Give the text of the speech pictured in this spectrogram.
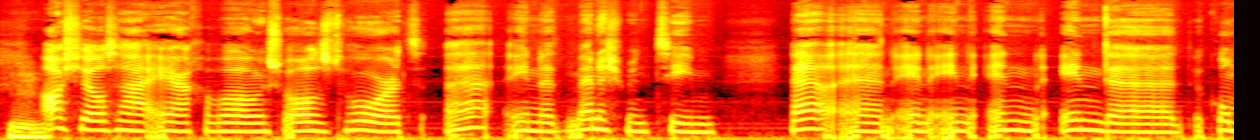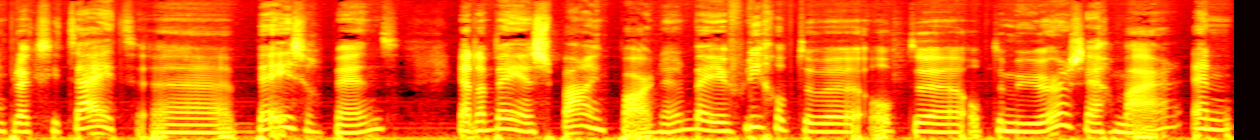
hmm. als je als HR gewoon zoals het hoort hè, in het managementteam hè, en in, in, in, in de, de complexiteit bezig bent, ja, dan ben je een sparringpartner. Dan ben je vlieg op de, op, de, op de muur, zeg maar. En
